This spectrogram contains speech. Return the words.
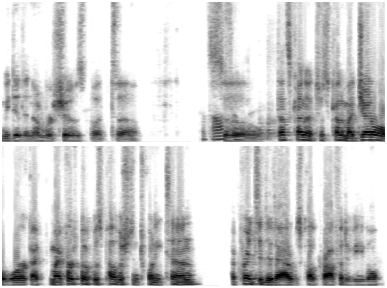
We did a number of shows, but uh, That's awesome. so that's kind of just kind of my general work. I, my first book was published in 2010. I printed it out. It was called Prophet of Evil,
